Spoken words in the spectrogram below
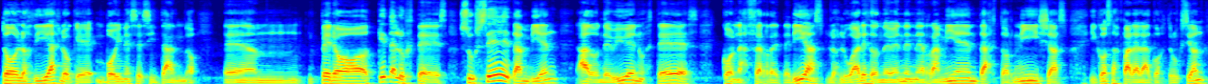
todos los días lo que voy necesitando. Em, pero, ¿qué tal ustedes? ¿Sucede también a donde viven ustedes con las ferreterías, los lugares donde venden herramientas, tornillas y cosas para la construcción,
